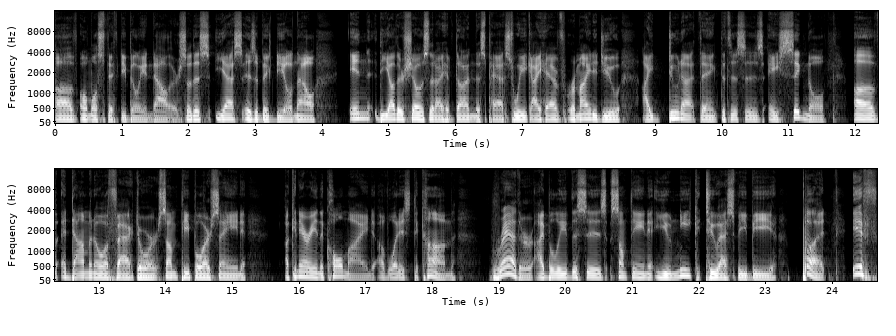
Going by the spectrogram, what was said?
of almost $50 billion. So, this, yes, is a big deal. Now, in the other shows that I have done this past week, I have reminded you I do not think that this is a signal of a domino effect, or some people are saying a canary in the coal mine of what is to come. Rather, I believe this is something unique to SVB. But if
